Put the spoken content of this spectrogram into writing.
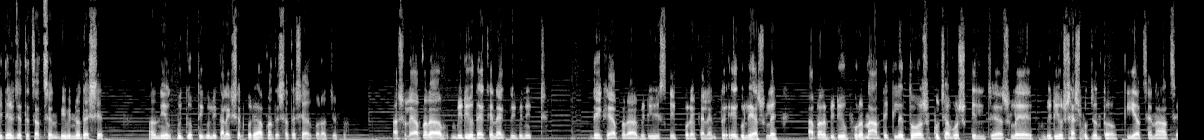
বিদেশ যেতে চাচ্ছেন বিভিন্ন দেশে নিয়োগ বিজ্ঞপ্তিগুলি কালেকশন করে আপনাদের সাথে শেয়ার করার জন্য। আসলে আপনারা ভিডিও দেখেন, এক দুই মিনিট দেখে আপনারা ভিডিও স্কিপ করে ফেলেন। তো এগুলি আসলে আপনারা ভিডিও পুরো না দেখলে তো বোঝা মুশকিল যে আসলে ভিডিওর শেষ পর্যন্ত কি আছে, না আছে।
